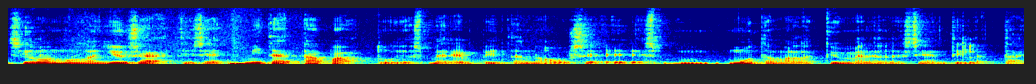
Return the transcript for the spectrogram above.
silloin mulla jysähti se, että mitä tapahtuu, jos merenpinta nousee edes muutamalla kymmenellä sentillä tai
